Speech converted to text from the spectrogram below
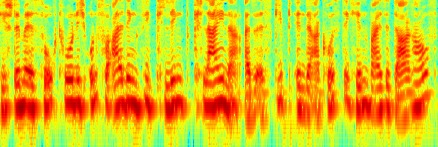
die Stimme ist hochtonig und vor allen Dingen sie klingt kleiner. Also es gibt in der Akustik Hinweise darauf,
